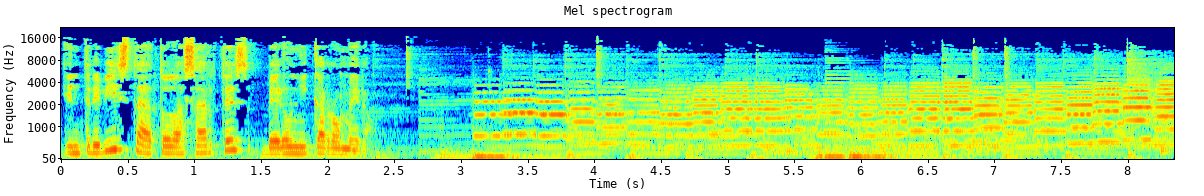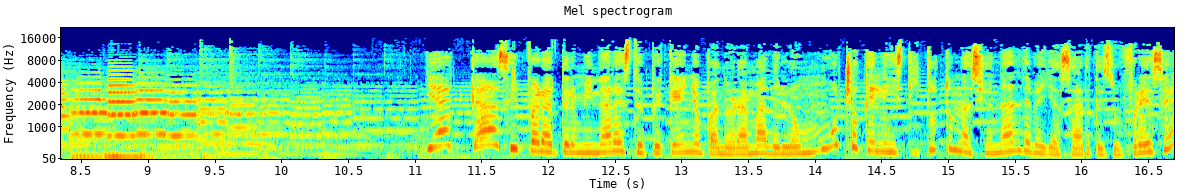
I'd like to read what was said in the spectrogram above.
Entrevista a todas artes, Verónica Romero. Casi para terminar este pequeño panorama de lo mucho que el Instituto Nacional de Bellas Artes ofrece,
